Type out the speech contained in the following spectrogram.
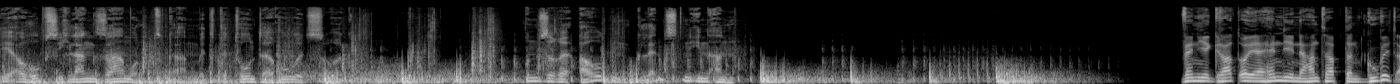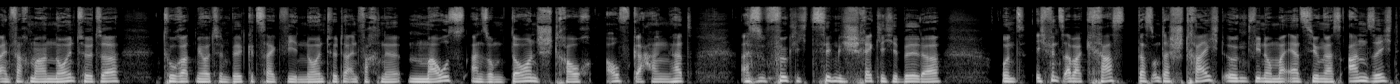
Er erhob sich langsam und kam mit betonter Ruhe zurück. Unsere Augen glänzten ihn an. Wenn ihr gerade euer Handy in der Hand habt, dann googelt einfach mal Neuntöter. Tora hat mir heute ein Bild gezeigt, wie ein Neuntöter einfach eine Maus an so einem Dornstrauch aufgehangen hat. Also wirklich ziemlich schreckliche Bilder. Und ich find's aber krass, das unterstreicht irgendwie nochmal Ernst Jüngers Ansicht,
